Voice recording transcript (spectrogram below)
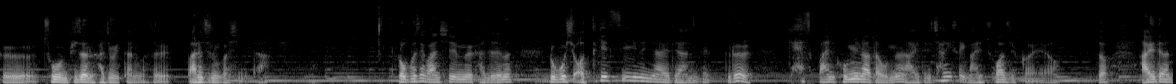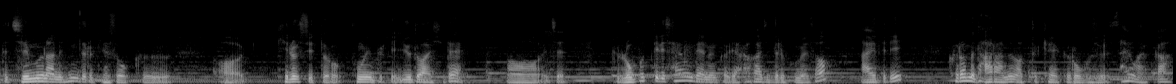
그 좋은 비전을 가지고 있다는 것을 말해주는 것입니다. 로봇에 관심을 가지려면 로봇이 어떻게 쓰이느냐에 대한 것들을 계속 많이 고민하다 보면 아이들이 창의성이 많이 좋아질 거예요. 그래서 아이들한테 질문하는 힘들을 계속 그 어, 기를 수 있도록 부모님들께 유도하시되 어, 이제 그 로봇들이 사용되는 그 여러 가지들을 보면서 아이들이 그러면 나라면 어떻게 그 로봇을 사용할까?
